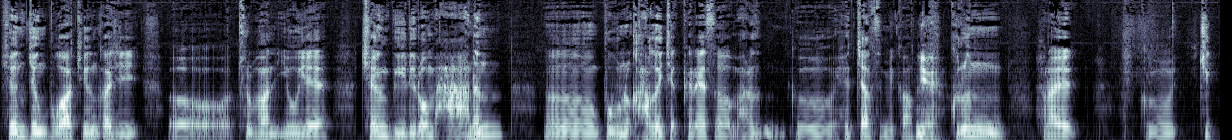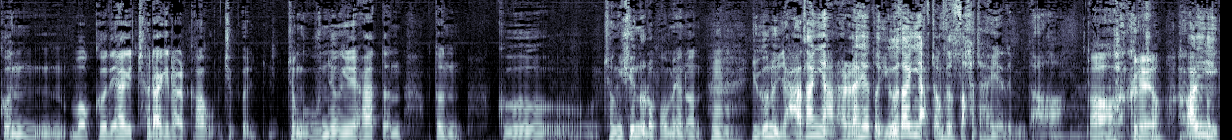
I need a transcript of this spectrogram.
현 정부가 지금까지 어, 출범한 이후에 채용 비리로 많은 어, 부분을 과거에 적폐해서 많은 그 했지 않습니까? 예. 그런 하나의 그 집권 뭐 거대하게 철학이랄까 전국 운영에 해왔던 어떤 그 정신으로 보면은 음. 이거는 야당이 안 할라 해도 여당이 앞장서서 하자 해야 됩니다. 아 그래요? 아니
